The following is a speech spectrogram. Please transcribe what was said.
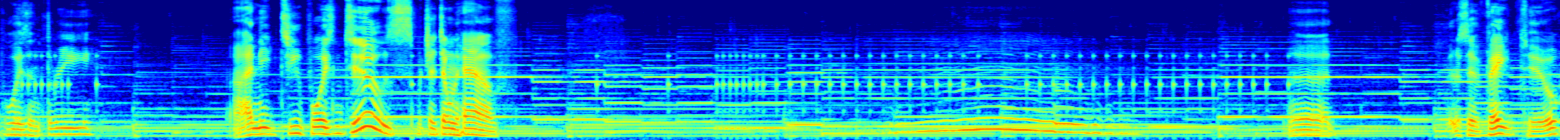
Poison 3. I need two poison 2s, which I don't have. Uh, there's a Vade 2.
